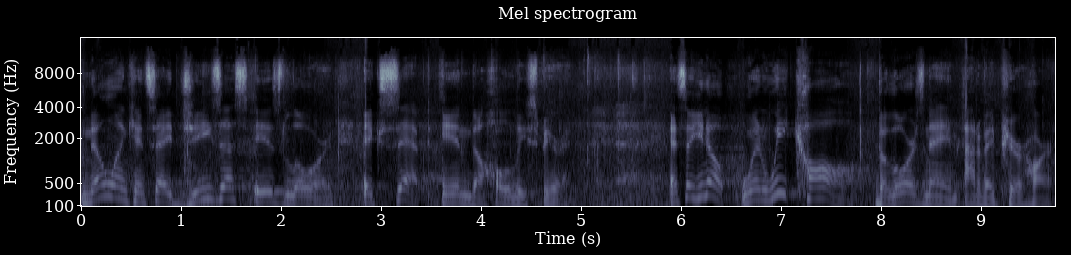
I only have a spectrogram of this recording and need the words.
no one can say Jesus is Lord except in the Holy Spirit. And so, you know, when we call the Lord's name out of a pure heart,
